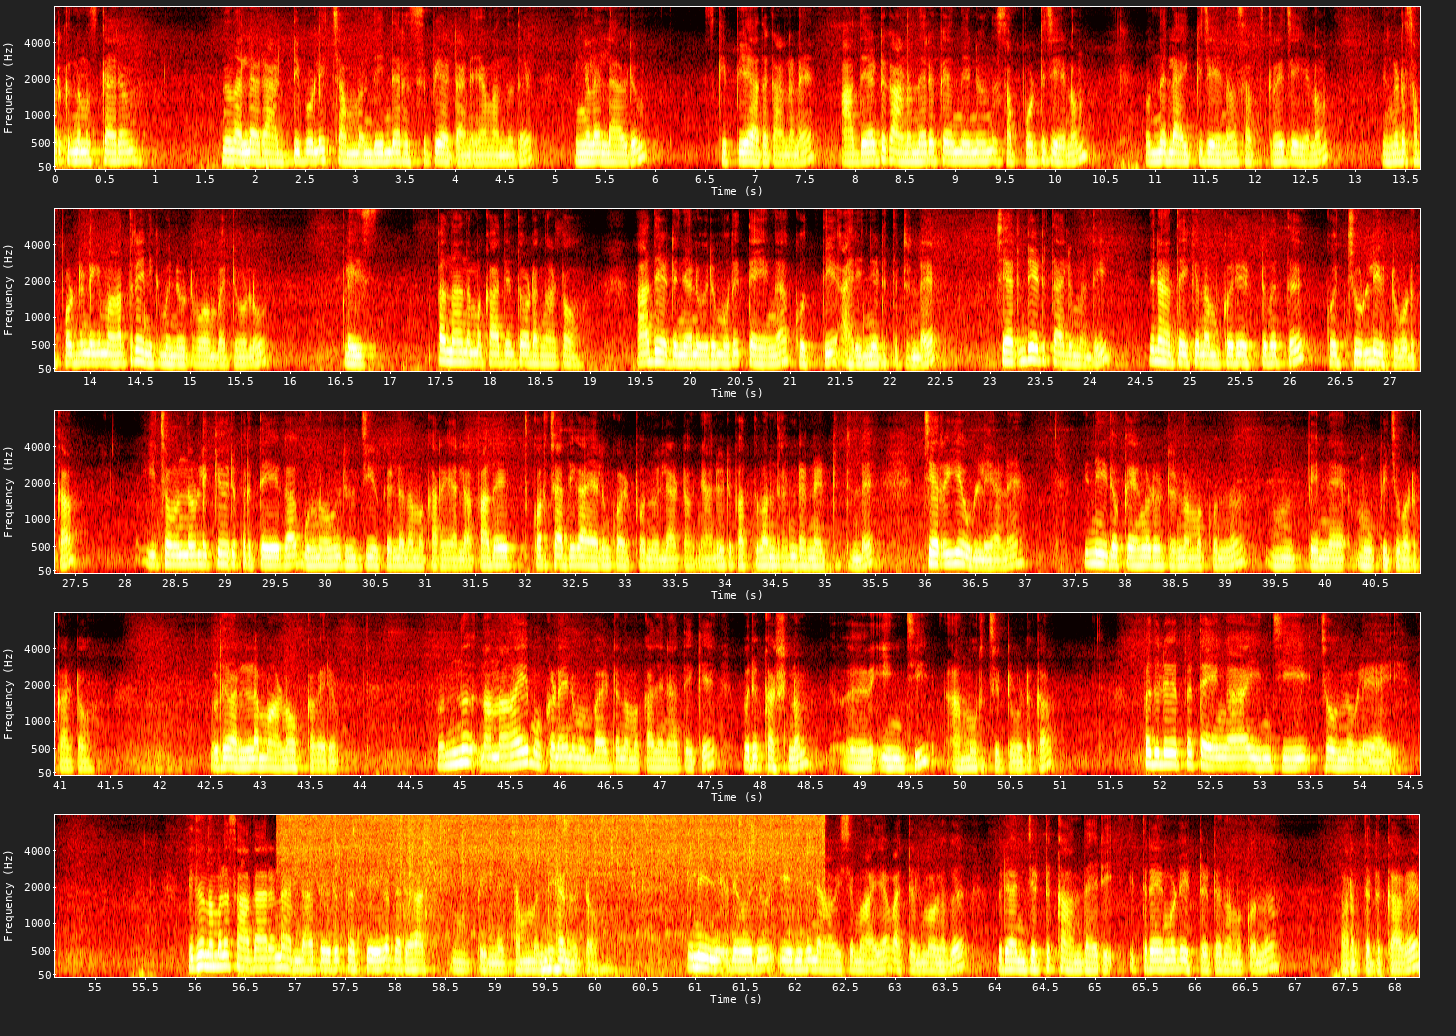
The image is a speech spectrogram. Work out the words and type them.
എല്ലാവർക്കും നമസ്കാരം. ഇന്ന് നല്ലൊരു അടിപൊളി ചമ്മന്തിന്റെ റെസിപ്പി ആയിട്ടാണ് ഞാൻ വന്നത്. നിങ്ങളെല്ലാവരും സ്കിപ്പ് ചെയ്യാതെ കാണണേ. ആദ്യമായിട്ട് കാണുന്നവരൊക്കെ എന്നെ ഒന്ന് സപ്പോർട്ട് ചെയ്യണം. ഒന്ന് ലൈക്ക് ചെയ്യണം സബ്സ്ക്രൈബ് ചെയ്യണം. നിങ്ങളുടെ സപ്പോർട്ട് ഉണ്ടെങ്കിൽ മാത്രമേ എനിക്ക് മുന്നോട്ട് പോകാൻ പറ്റുള്ളൂ. പ്ലീസ്. ഇപ്പം എന്നാൽ നമുക്ക് ആദ്യം തുടങ്ങാം കേട്ടോ. ആദ്യമായിട്ട് ഞാൻ ഒരു മുറി തേങ്ങ കൊത്തി അരിഞ്ഞെടുത്തിട്ടുണ്ട്. ചിരണ്ടി എടുത്താലും മതി. ഇതിനകത്തേക്ക് നമുക്കൊരു എട്ട് പത്ത് കൊച്ചുള്ളി ഇട്ട് കൊടുക്കാം. ഈ ചുവന്നുള്ളിക്ക് ഒരു പ്രത്യേക ഗുണവും രുചിയൊക്കെ ഉണ്ട് നമുക്കറിയാമല്ലോ അപ്പോൾ അത് കുറച്ചധികം ആയാലും കുഴപ്പമൊന്നുമില്ല കേട്ടോ. ഞാനൊരു പത്ത് പന്ത്രണ്ട് എണ്ണം ഇട്ടിട്ടുണ്ട്. ചെറിയ ഉള്ളിയാണ്. പിന്നെ ഇതൊക്കെ ഇങ്ങോട്ട് ഇട്ടിട്ട് നമുക്കൊന്ന് പിന്നെ മൂപ്പിച്ച് കൊടുക്കാം കേട്ടോ. ഒരു നല്ല മണമൊക്കെ വരും. ഒന്ന് നന്നായി മുക്കണതിന് മുമ്പായിട്ട് നമുക്കതിനകത്തേക്ക് ഒരു കഷ്ണം ഇഞ്ചി മുറിച്ചിട്ട് കൊടുക്കാം. അപ്പോൾ ഇതിൽ ഇപ്പോൾ തേങ്ങ ഇഞ്ചി ചുവന്നുള്ളിയായി. ഇത് നമ്മൾ സാധാരണ അല്ലാത്ത ഒരു പ്രത്യേക തര പിന്നെ ചമ്മന്തിയാണ് കേട്ടോ ഇനി ഒരു എരിവിനാവശ്യമായ വറ്റൽമുളക് ഒരു അഞ്ചെട്ട് കാന്താരി ഇത്രയും കൂടി ഇട്ടിട്ട് നമുക്കൊന്ന് വറുത്തെടുക്കാവേ.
